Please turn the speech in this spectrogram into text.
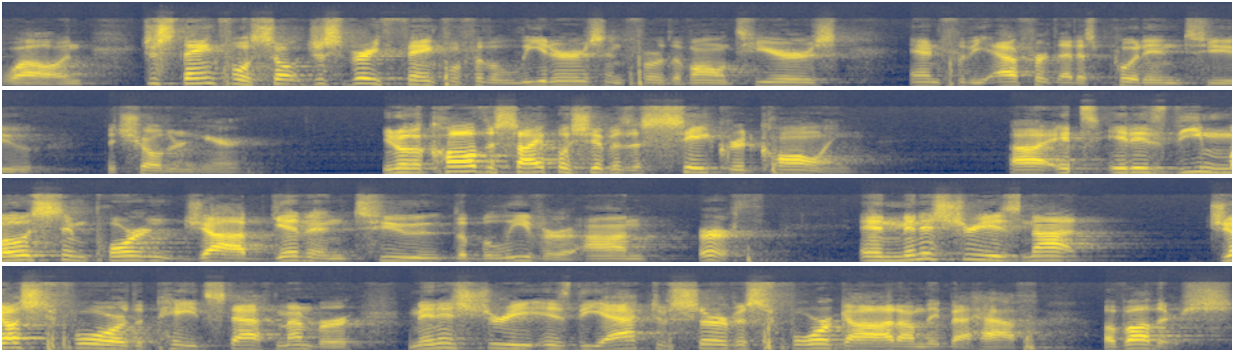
well. And just thankful, so just very thankful for the leaders and for the volunteers and for the effort that is put into the children here. You know, the call of discipleship is a sacred calling. Uh, it's, it is the most important job given to the believer on earth. And ministry is not just for the paid staff member, ministry is the act of service for God on the behalf of others.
